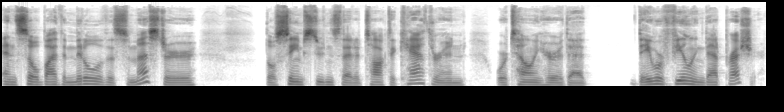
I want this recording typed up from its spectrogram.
And so by the middle of the semester, those same students that had talked to Kathryne were telling her that they were feeling that pressure.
